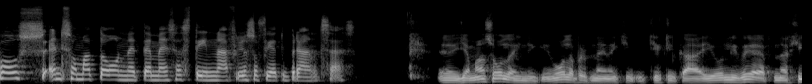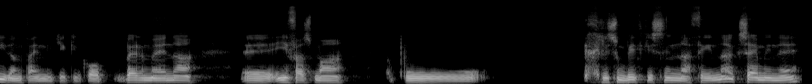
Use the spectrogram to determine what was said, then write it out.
Πώς ενσωματώνεται μέσα στην φιλοσοφία του brand σας; Ε, για μας όλα, είναι, όλα πρέπει να είναι κυκλικά. Η όλη ιδέα από την αρχή ήταν θα είναι κυκλικό. Παίρνουμε ένα ε, ύφασμα που χρησιμοποιήθηκε στην Αθήνα, ξέμεινε,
